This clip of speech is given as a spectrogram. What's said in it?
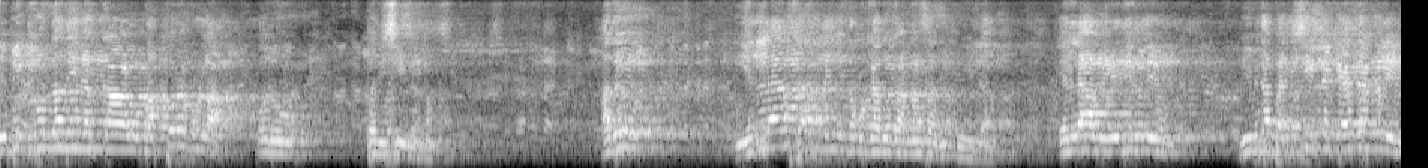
ലഭിക്കുന്നതിനേക്കാളും അപ്പുറമുള്ള ഒരു പരിശീലനം. അത് എല്ലാ സ്ഥലങ്ങളിലും നമുക്കത് കാണാൻ സാധിക്കില്ല എല്ലാ വേദികളിലും വിവിധ പരിശീലന കേന്ദ്രങ്ങളിൽ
